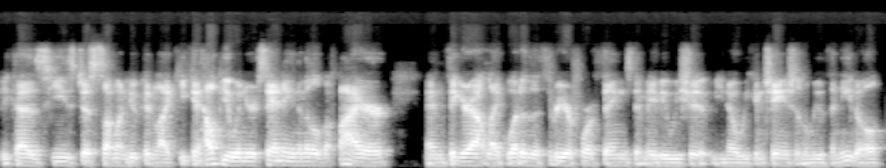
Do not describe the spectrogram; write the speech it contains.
because he's just someone who can like he can help you when you're standing in the middle of a fire and figure out like what are the three or four things that maybe we should you know we can change that'll move the needle.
